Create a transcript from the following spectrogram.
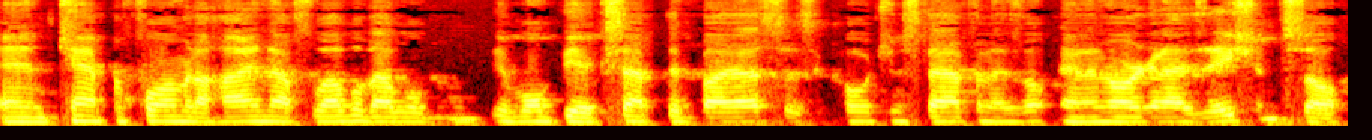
and can't perform at a high enough level that will it won't be accepted by us as a coaching staff and as and an organization. So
